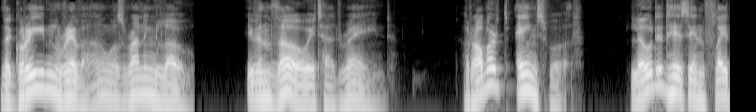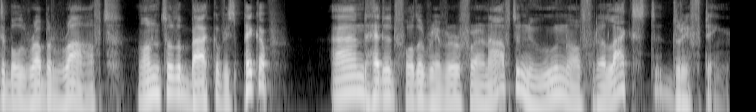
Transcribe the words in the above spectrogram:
The Green River was running low, even though it had rained. Robert Ainsworth loaded his inflatable rubber raft onto the back of his pickup and headed for the river for an afternoon of relaxed drifting.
